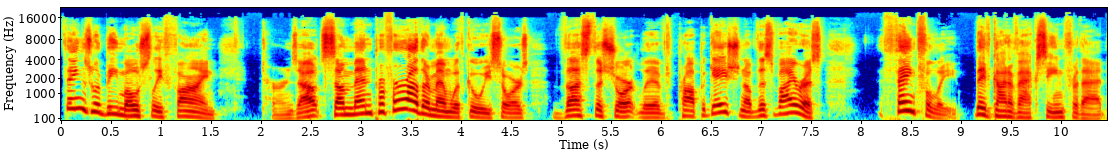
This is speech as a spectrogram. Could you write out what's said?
things would be mostly fine. Turns out some men prefer other men with gooey sores, thus the short lived propagation of this virus. Thankfully, they've got a vaccine for that.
